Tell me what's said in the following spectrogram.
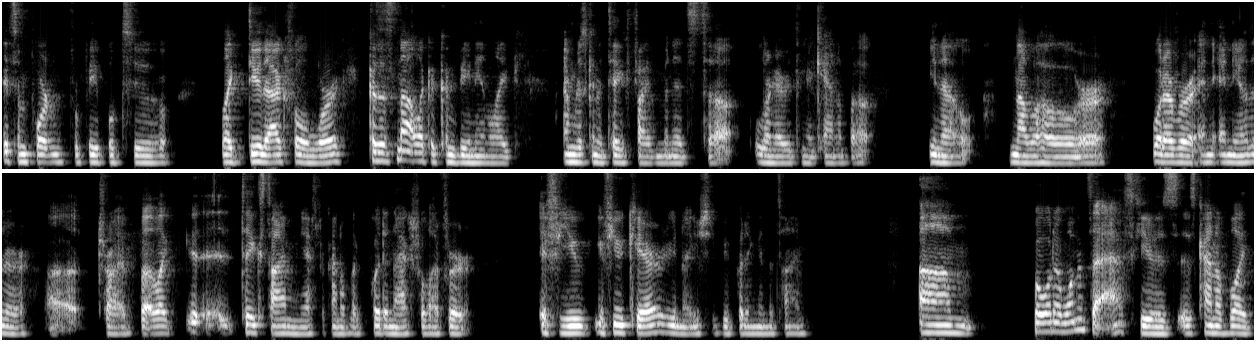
it's important for people to like do the actual work because it's not like a convenient like I'm just gonna take five minutes to learn everything I can about you know Navajo or whatever and any other uh, tribe, but like it, it takes time and you have to kind of like put in actual effort. If you if you care, you know you should be putting in the time. Um, but what I wanted to ask you is is kind of like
